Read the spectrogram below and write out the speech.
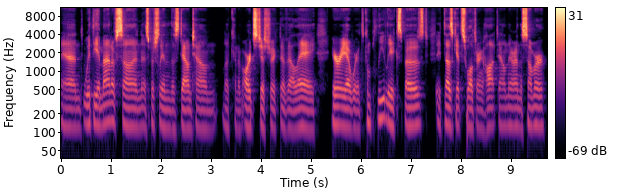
And with the amount of sun, especially in this downtown kind of arts district of LA area where it's completely exposed, it does get sweltering hot down there in the summer.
